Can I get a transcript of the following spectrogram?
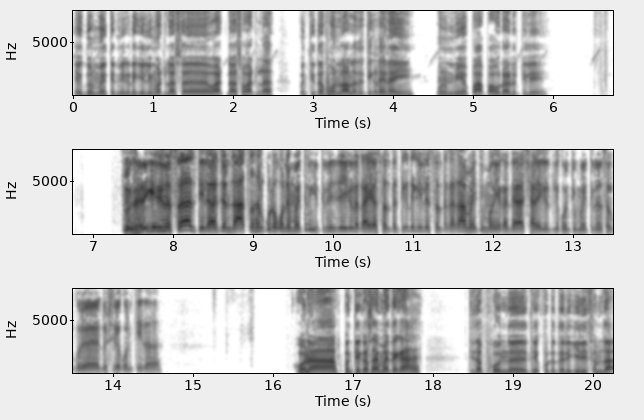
एक दोन मैत्रिणीकडे गेली म्हटलं असं वाटलं असं वाटलं. पण तिथं फोन लावला तर तिकडे नाही. म्हणून मी पा पाहू राहिलो तिले. घरी गेली नसेल तिला अजून जात असेल कुठे कोणी मैत्रिणी मैत्रिणीच्या इकडे काही असेल तर तिकडे गेली असेल तर काय माहिती मग एखाद्या शाळेतली कोणती मैत्रीण असेल कुठे दुसरी कोणती तर. हो ना पण ते कसं आहे माहितीये का? तिचा फोन ते कुठेतरी गेली समजा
